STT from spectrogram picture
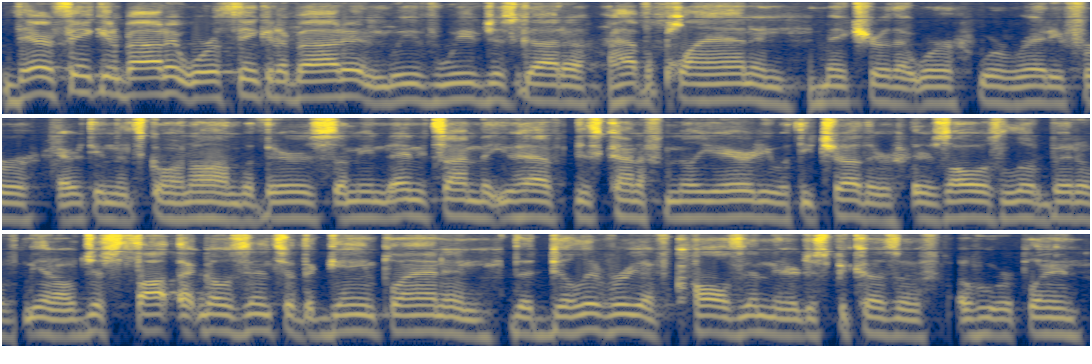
they're thinking about it. We're thinking about it, and we've we've just got to have a plan and make sure that we're we're ready for everything that's going on. But there's, I mean, anytime that you have this kind of familiarity with each other, there's always a little bit of you know just thought that goes into the game plan and the delivery of calls in there just because of, of who we're playing.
